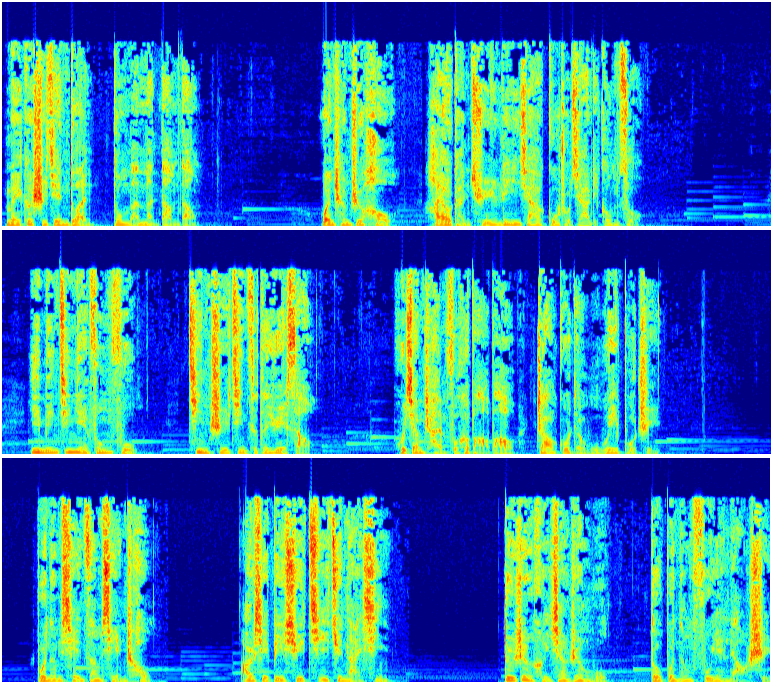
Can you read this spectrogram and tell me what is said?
每个时间段都满满当当。完成之后，还要赶去另一家雇主家里工作。一名经验丰富、尽职尽责的月嫂，会将产妇和宝宝照顾得无微不至。不能嫌脏嫌臭，而且必须极具耐心。对任何一项任务都不能敷衍了事。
